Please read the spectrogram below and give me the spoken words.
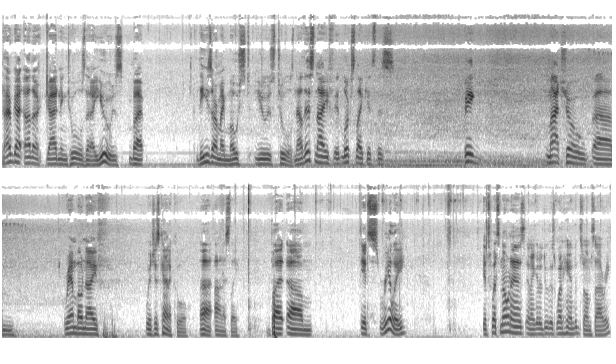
I've got other gardening tools that I use, but these are my most used tools. Now this knife, it looks like it's this big macho um, Rambo knife, which is kind of cool, uh, honestly. But um, it's really it's what's known as, and I got to do this one-handed, so I'm sorry.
